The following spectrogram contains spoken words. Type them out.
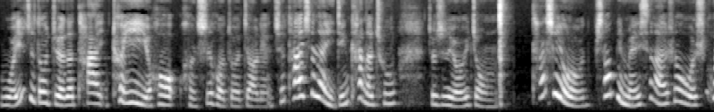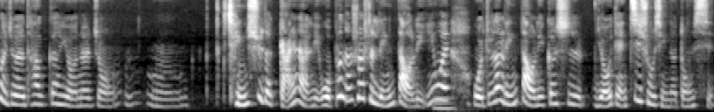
我一直都觉得他退役以后很适合做教练。其实他现在已经看得出，就是有一种，他是有相比梅西来说，我是会觉得他更有那种嗯情绪的感染力。我不能说是领导力，因为我觉得领导力更是有点技术型的东西。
